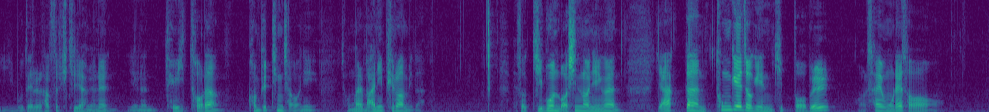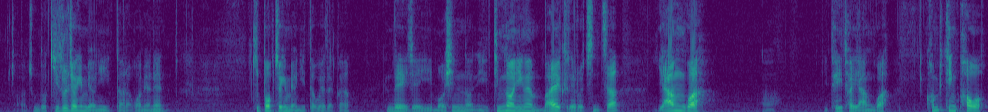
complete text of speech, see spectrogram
이 모델을 학습시키려면은 얘는 데이터랑 컴퓨팅 자원이 정말 많이 필요합니다. 그래서 기본 머신러닝은 약간 통계적인 기법을 어, 사용을 해서 좀 더 기술적인 면이 있다라고 하면은 기법적인 면이 있다고 해야 될까요? 근데 이제 이 머신러닝, 이 딥러닝은 말 그대로 진짜 양과 어, 이 데이터의 양과 컴퓨팅 파워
